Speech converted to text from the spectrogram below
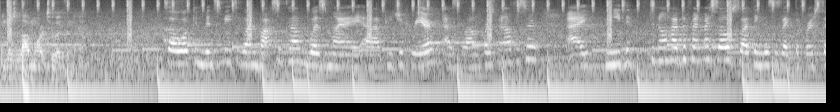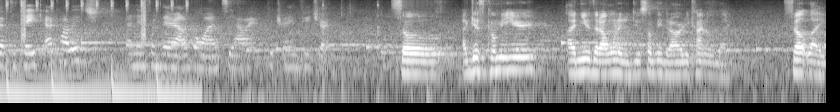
And there's a lot more to it than that. So what convinced me to go into boxing club was my uh, future career as a law enforcement officer. I needed to know how to defend myself, so I think this is like the first step to take at college. And then from there, I'll go on to see how I portray in the future. So I guess coming here, I knew that I wanted to do something that I already kind of like felt like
